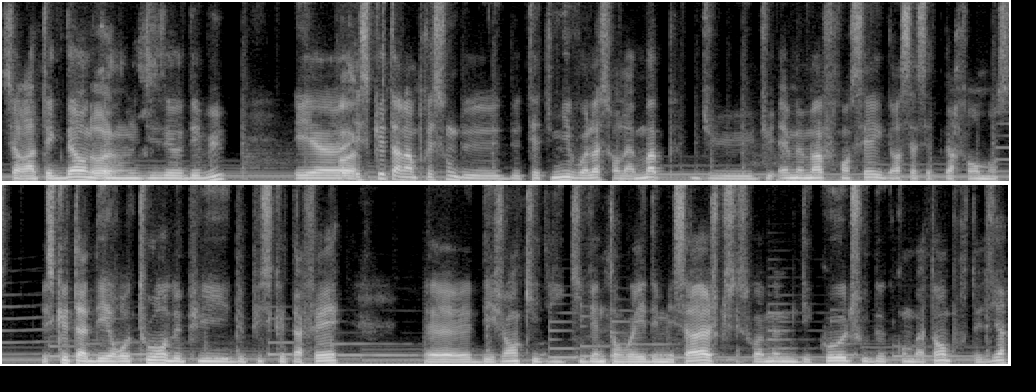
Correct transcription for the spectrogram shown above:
sur un takedown, comme on disait au début. Et euh, est-ce que tu as l'impression de, de t'être mis voilà, sur la map du, du, MMA français grâce à cette performance? Est-ce que tu as des retours depuis, depuis ce que tu as fait euh, Des gens qui, qui viennent t'envoyer des messages, que ce soit même des coachs ou d'autres combattants pour te dire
